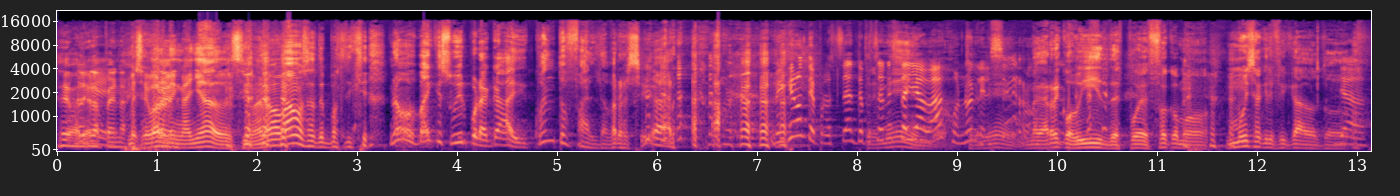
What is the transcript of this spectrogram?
Sí, valió la pena. Me llevaron engañado encima. No, vamos a Teposteco. No, hay que subir por acá. ¿Cuánto falta para llegar? Me dijeron Tepoztlán. Tepoztlán está allá abajo, ¿no? En el cerro. Me agarré COVID después. Fue como muy sacrificado todo. Ya.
